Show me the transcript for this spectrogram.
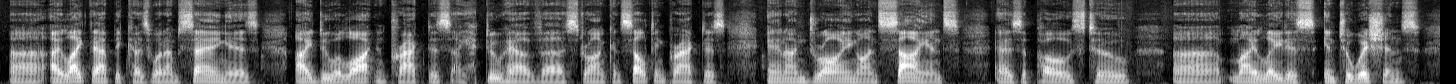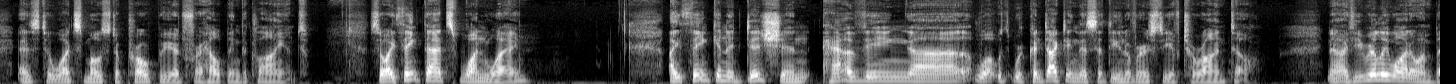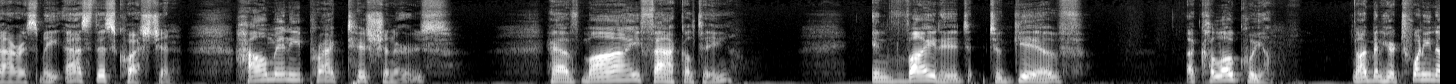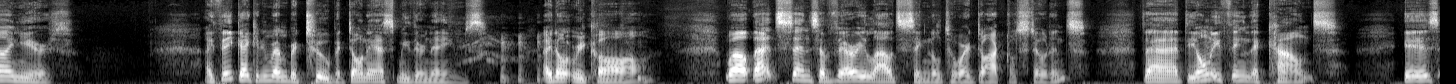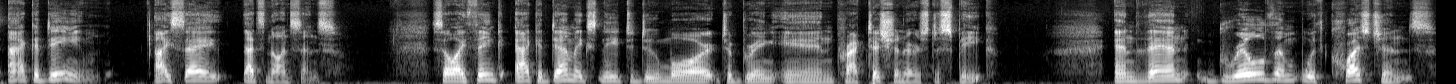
Uh, I like that because what I'm saying is I do a lot in practice. I do have a strong consulting practice, and I'm drawing on science as opposed to uh, my latest intuitions as to what's most appropriate for helping the client. So I think that's one way. I think, in addition, having uh, well, we're conducting this at the University of Toronto. Now, if you really want to embarrass me, ask this question How many practitioners have my faculty invited to give a colloquium? Now, I've been here 29 years. I think I can remember two, but don't ask me their names. I don't recall. Well, that sends a very loud signal to our doctoral students that the only thing that counts is academe. I say that's nonsense. So I think academics need to do more to bring in practitioners to speak and then grill them with questions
